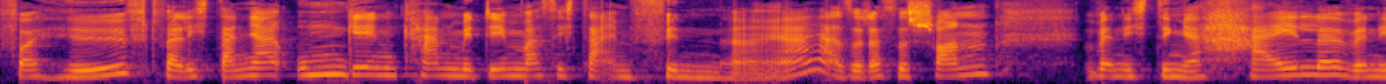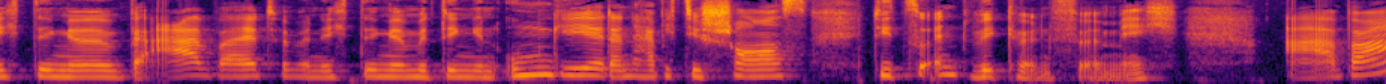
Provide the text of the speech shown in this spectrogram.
verhilft, weil ich dann ja umgehen kann mit dem, was ich da empfinde. Ja? Also das ist schon, wenn ich Dinge heile, wenn ich Dinge bearbeite, wenn ich Dinge mit Dingen umgehe, dann habe ich die Chance, die zu entwickeln für mich. Aber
